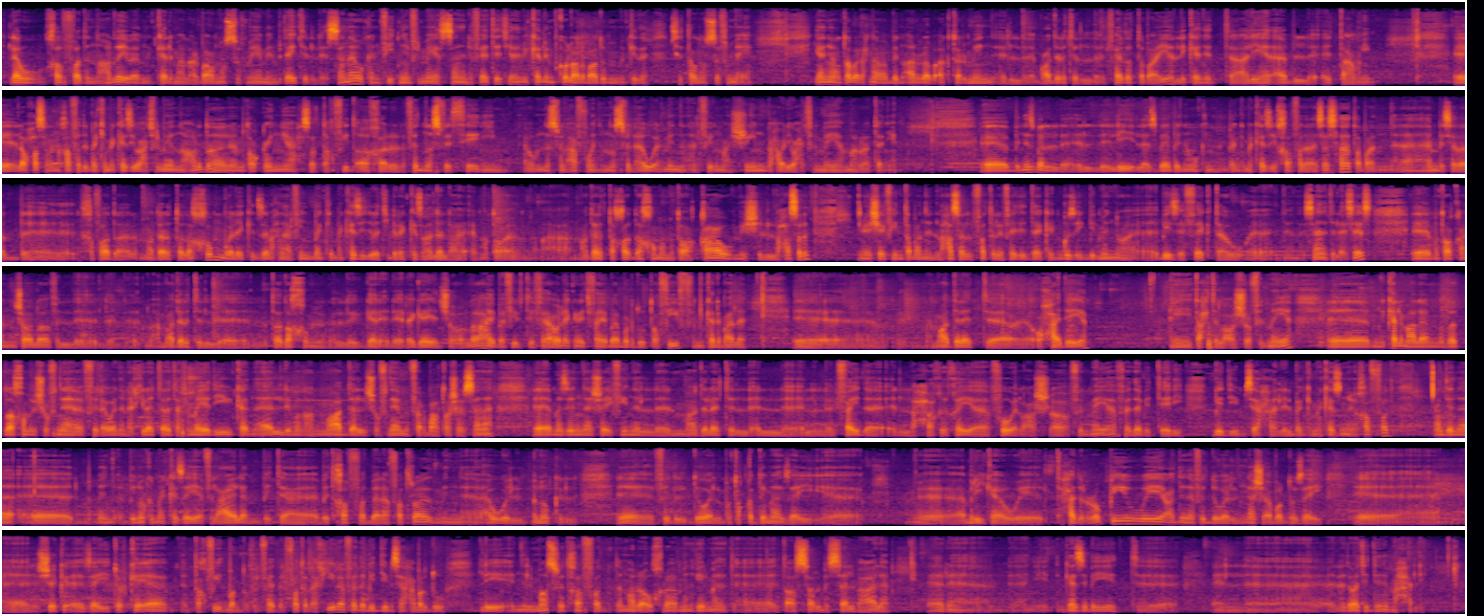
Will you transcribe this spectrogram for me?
لو خفض النهارده يبقى بنتكلم على 4.5% من بداية السنة وكان في 2% السنة اللي فاتت. يعني بنتكلم كله على بعضه كده 6.5% يعني يعتبر إحنا بنقرب أكتر من معدلات الفائده الطبيعية اللي كانت عليها قبل التعويم. لو حصل ان خفض البنك المركزي 1% النهارده متوقعين إن يحصل تخفيض آخر في النصف الثاني أو النصف عفوا النصف الأول من 2020 بحوالي 1% مرة تانية. آه، بالنسبة ل- ل- للأسباب اللي ممكن البنك المركزي يخفض على أساسها طبعا أهم سبب آه، انخفاض معدلات التضخم ولكن زي ما إحنا عارفين البنك المركزي دلوقتي بيركز على معدلات التضخم المتوقعة ومش اللي حصلت. آه، شايفين طبعا اللي حصل الفترة اللي فاتت ده كان جزء كبير منه base effect أو سنة الأساس. آه، متوقع إن شاء الله في معدلات ال- التضخم اللي جاية إن شاء الله هيبقى في ارتفاع ولكن الارتفاع هيبقى برضو طفيف. بنتكلم على معدلات أحادية يعني تحت ال 10% آه، بنتكلم على معدلات التضخم اللي شفناها في الاونه الأخيرة 3% دي كان أقل من المعدل اللي شفناه في 14 سنة. آه، ما زلنا شايفين ال- المعدلات ال- ال- الفايدة الحقيقية فوق ال 10% فده بالتالي بيدي مساحة للبنك المركزي إنه يخفض. عندنا البن- البنوك المركزية في العالم بتاع بتخفض بقى فترة من أول بنوك آه، في الدول المتقدمة زي آه، أمريكا والاتحاد الأوروبي وعندنا في الدول الناشئة برضو زي آه، آه، زي تركيا التخفيض برضو في الفائده الفترة الأخيرة. فده بيدي مساحة برضو لإن مصر تخفض مرة أخرى من غير ما تأثر بالسلب على آه، يعني جاذبية آه، ال- آه، الأدوات الدين المحلي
